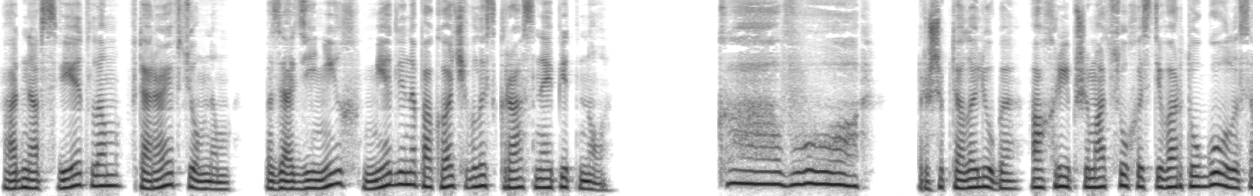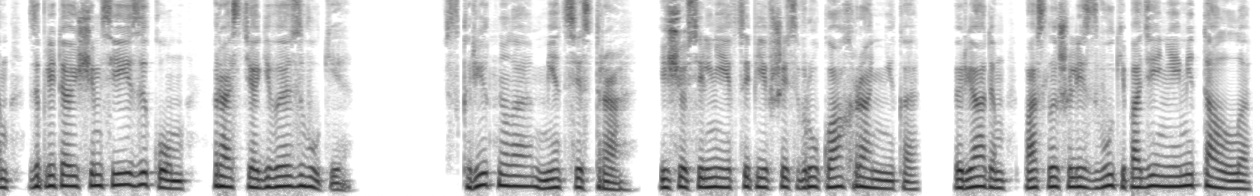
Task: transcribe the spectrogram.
Одна в светлом, вторая в темном. Позади них медленно покачивалось красное пятно. «Кого?» – прошептала Люба, охрипшим от сухости во рту голосом, заплетающимся языком, растягивая звуки. Вскрикнула медсестра, еще сильнее вцепившись в руку охранника. Рядом послышались звуки падения металла.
